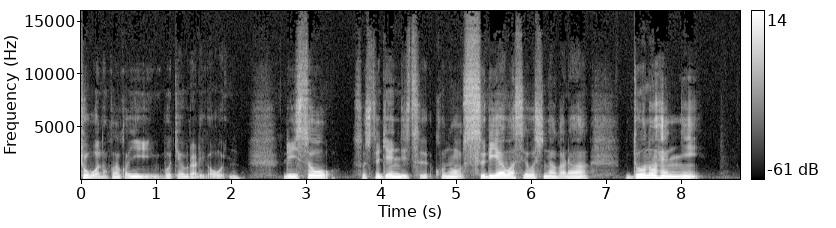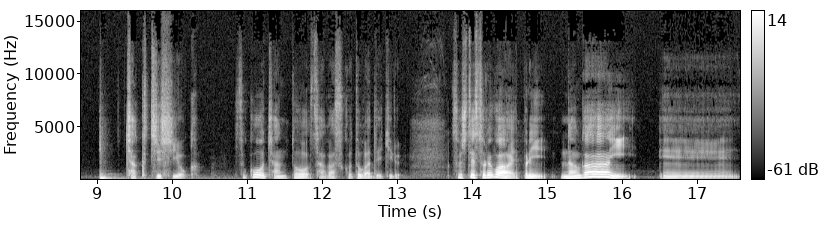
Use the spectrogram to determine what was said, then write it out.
今日はなかなかいいボキャブラリーが多いね。理想そして現実このすり合わせをしながらどの辺に着地しようか。そこをちゃんと探すことができる。そしてそれはやっぱり長い、えー、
